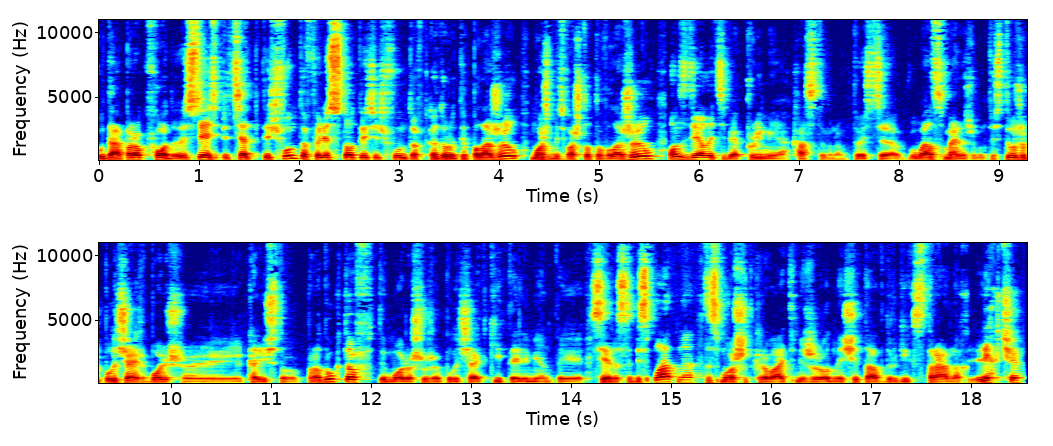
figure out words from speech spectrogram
Да, порог входа. То есть есть 50 тысяч фунтов или 100 тысяч фунтов, которые ты положил, может быть, во что-то вложил, он сделает тебя премия customer, то есть uh, wealth management. То есть ты уже получаешь большее количество продуктов, ты можешь уже получать какие-то элементы сервиса бесплатно, ты сможешь открывать международные счета в других странах легче,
